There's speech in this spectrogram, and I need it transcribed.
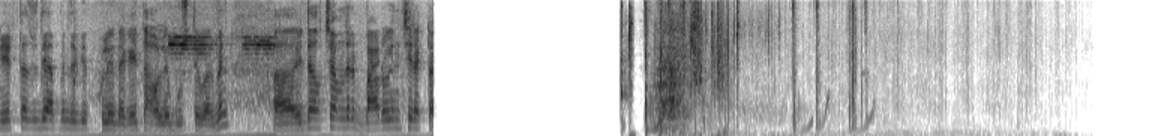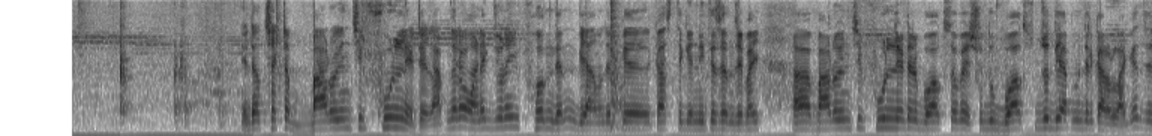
নেটটা যদি আপনাদেরকে খুলে দেখাই, তাহলে বুঝতে পারবেন। এটা হচ্ছে আমাদের বারো ইঞ্চির একটা এটা হচ্ছে একটা বারো ইঞ্চির ফুল নেটের আপনারা অনেকজনেই ফোন দেন, দিয়ে আমাদেরকে কাছ থেকে নিতেছেন যে, ভাই বারো ইঞ্চি ফুল নেটের বক্স হবে। শুধু বক্স যদি আপনাদের কারও লাগে, যে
